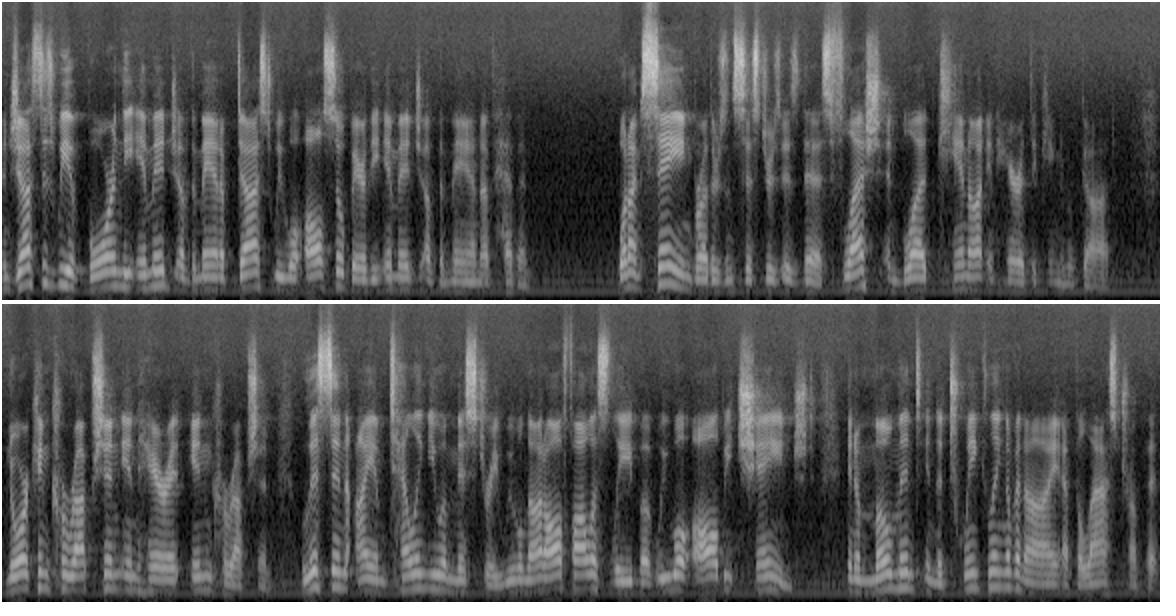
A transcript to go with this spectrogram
And just as we have borne the image of the man of dust, we will also bear the image of the man of heaven. What I'm saying, brothers and sisters, is this flesh and blood cannot inherit the kingdom of God, nor can corruption inherit incorruption. Listen, I am telling you a mystery. We will not all fall asleep, but we will all be changed in a moment, in the twinkling of an eye, at the last trumpet.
